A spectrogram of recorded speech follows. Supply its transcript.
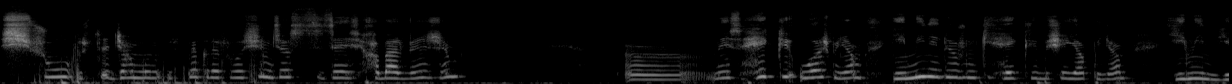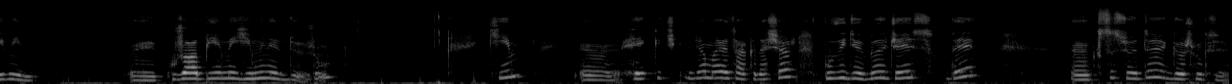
Şu üstte camın üstüne kadar ulaşınca size haber vereceğim. Ee, neyse hack'e ulaşmayacağım. Yemin ediyorum ki hack'li bir şey yapmayacağım. Yemin yemin. Ee, kurabiyeme yemin ediyorum. Kim? Ee, hack'e çıkmayacağım. Evet arkadaşlar bu videoyu böleceğiz ve e, kısa sürede görüşmek üzere.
